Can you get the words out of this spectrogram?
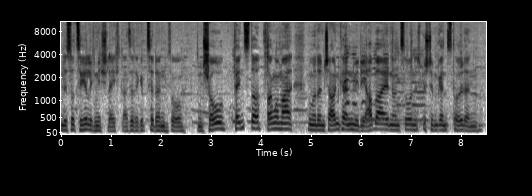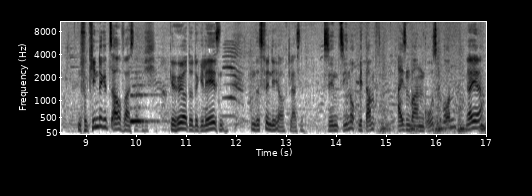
Und das wird sicherlich nicht schlecht. Also da gibt es ja dann so ein Showfenster, sagen wir mal, wo man dann schauen kann, wie die arbeiten und so. Und das ist bestimmt ganz toll dann. Und für Kinder gibt es auch was, habe ich gehört oder gelesen. Und das finde ich auch klasse. Sind Sie noch mit Dampfeisenbahnen groß geworden? Ja, ja.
